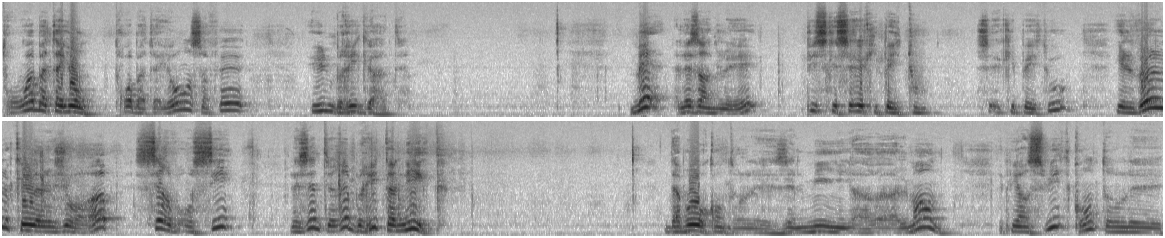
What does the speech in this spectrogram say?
trois bataillons. Trois bataillons, ça fait une brigade. Mais les Anglais, puisque c'est eux qui payent tout, qui payent tout, ils veulent que la Légion arabe serve aussi les intérêts britanniques. D'abord contre les ennemis allemands, et puis ensuite contre les,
